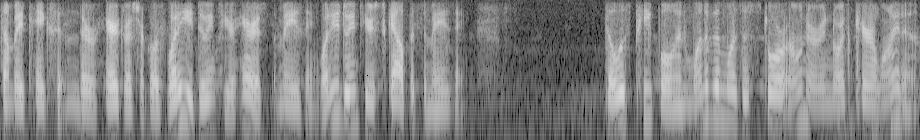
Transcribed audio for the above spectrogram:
somebody takes it and their hairdresser goes, "What are you doing to your hair? It's amazing. What are you doing to your scalp? It's amazing." Those people, and one of them was a store owner in North Carolina,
